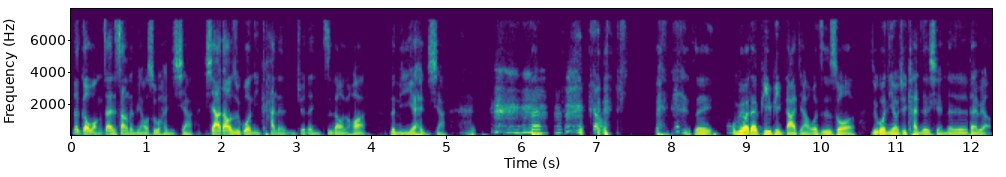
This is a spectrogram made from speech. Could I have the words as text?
那个网站上的描述很瞎，瞎到如果你看了你觉得你知道的话。那你也很瞎，对，所以我没有在批评大家，我只是说，如果你有去看这些，那就代表，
